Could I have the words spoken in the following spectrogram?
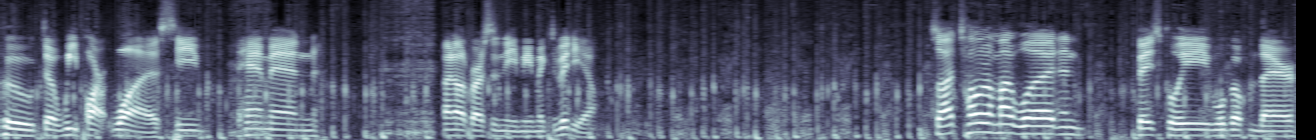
who the we part was. He, him, and another person needed me to make the video. So I told him I would, and basically we'll go from there.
